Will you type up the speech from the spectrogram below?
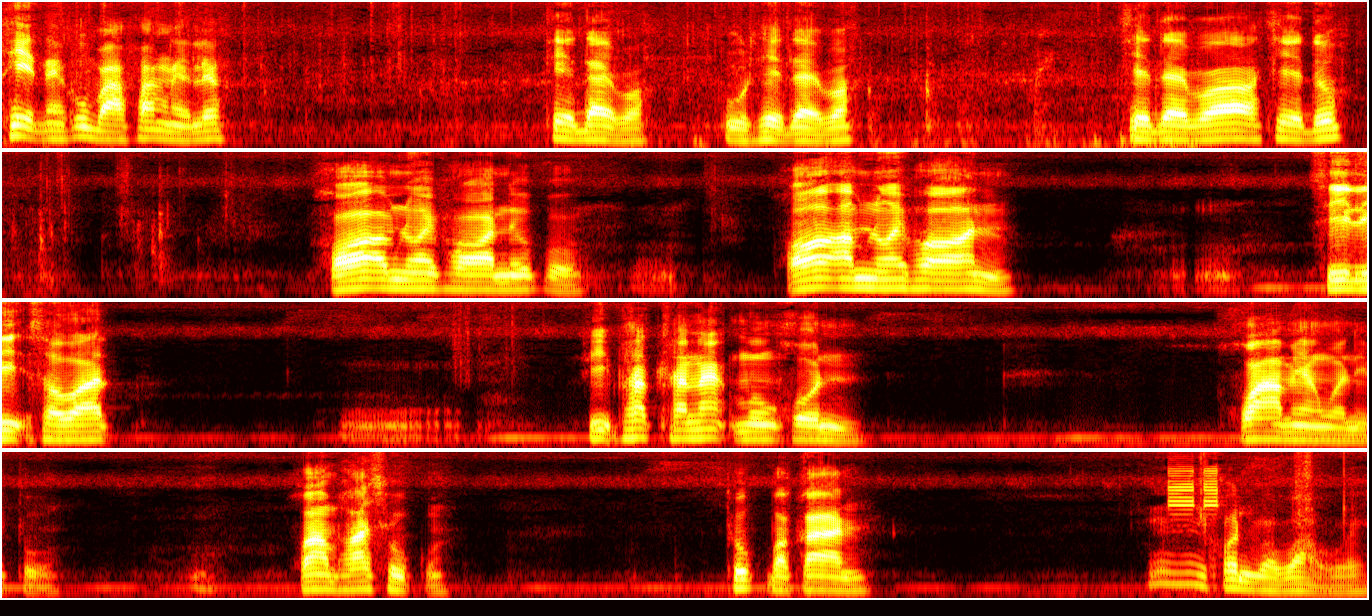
เทศในครูบาฟังไหนเร็วเทศได้บ่ปู่เทศได้บ่เทศได้บ่เทศดู ขออำนวยพรดูปู่ขออำนวยพรสิริสวัสดิ์พิพัฒนมงคล ความยังวันนี้ปู่ ความพาสุขทุกประการคนเบาๆเว้ย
